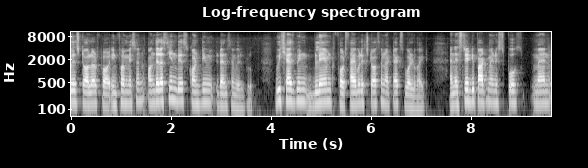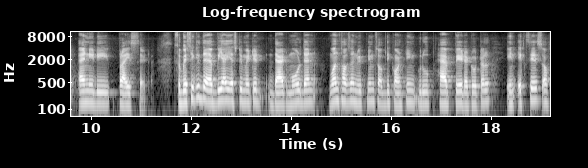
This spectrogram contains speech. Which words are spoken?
US dollar for information on the Russian based Conti ransomware group which has been blamed for cyber extortion attacks worldwide. And State Department spokesman Ned Price said. So basically the FBI estimated that more than 1000 victims of the Conti group have paid a total in excess of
